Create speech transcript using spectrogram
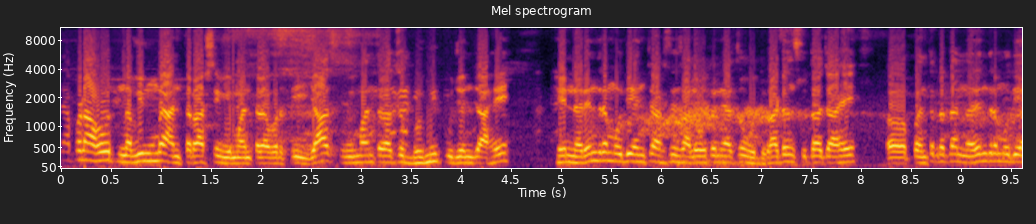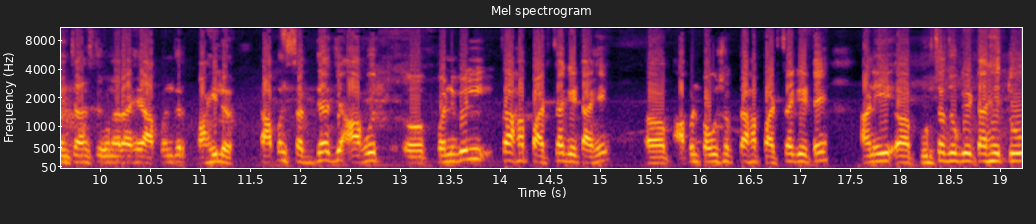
आपण आहोत नवी मुंबई आंतरराष्ट्रीय विमानतळावरती. याच विमानतळाचं भूमिपूजन जे आहे हे नरेंद्र मोदी यांच्या हस्ते झालं होतं आणि याचं उद्घाटन सुद्धा जे आहे पंतप्रधान नरेंद्र मोदी यांच्या हस्ते होणार आहे. आपण जर पाहिलं तर आपण सध्या जे आहोत पनवेलचा हा पाठचा गेट आहे. आपण पाहू शकता हा पाठचा गेट आहे आणि पुढचा जो गेट आहे तो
